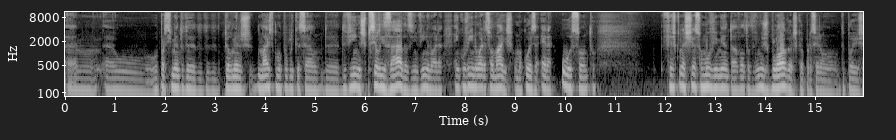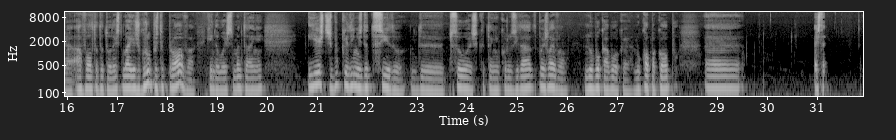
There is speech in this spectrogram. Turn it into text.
Um, o, aparecimento de, de, de, de, pelo menos mais do que uma publicação de, vinhos especializadas em vinho, não era, em que o vinho não era só mais uma coisa, era o assunto, fez que nascesse um movimento à volta de vinho, os bloggers que apareceram depois à, à volta de todo este meio, os grupos de prova que ainda hoje se mantêm. E estes bocadinhos de tecido de pessoas que têm curiosidade depois levam no boca a boca, no copo a copo, uh, esta,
